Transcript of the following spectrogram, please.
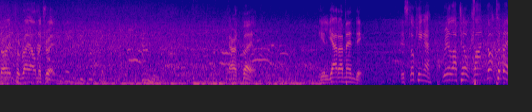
Throw in for Real Madrid. Gareth Bale. Illarramendi. It's looking a real uphill climb. Got to be.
